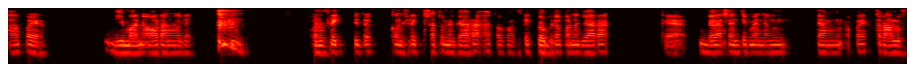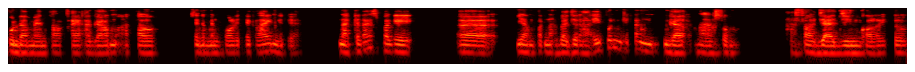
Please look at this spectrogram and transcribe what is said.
apa ya gimana orang lihat konflik gitu konflik satu negara atau konflik beberapa negara kayak dengan sentimen yang yang apa ya terlalu fundamental kayak agama atau sentimen politik lain gitu ya nah kita sebagai eh, yang pernah belajar HI pun kita nggak langsung asal judging kalau itu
